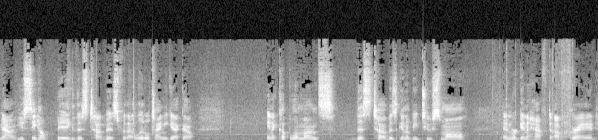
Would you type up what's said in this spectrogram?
Now you see how big this tub is for that little tiny gecko. In a couple of months this tub is going to be too small and we're going to have to upgrade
